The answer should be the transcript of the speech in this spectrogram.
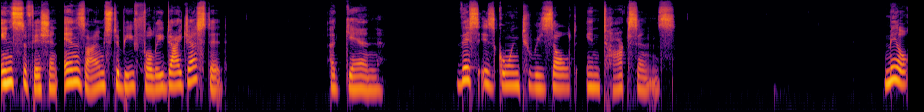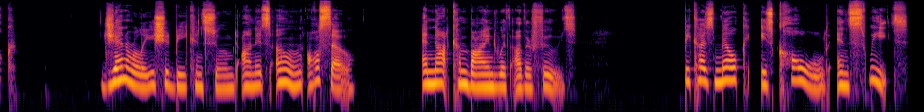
insufficient enzymes to be fully digested. Again, this is going to result in toxins. Milk generally should be consumed on its own also and not combined with other foods. Because milk is cold and sweet.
